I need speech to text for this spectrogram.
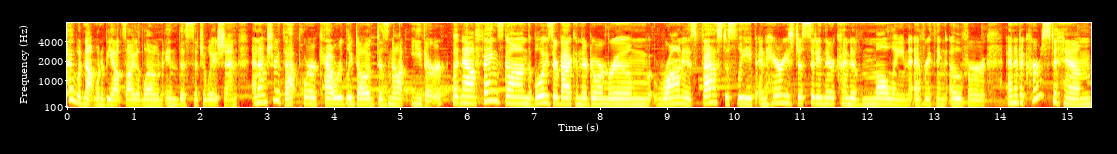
I would not want to be outside alone in this situation, and I'm sure that poor cowardly dog does not either. But now Fang's gone, the boys are back in their dorm room, Ron is fast asleep, and Harry's just sitting there kind of mulling everything over, and it occurs to him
